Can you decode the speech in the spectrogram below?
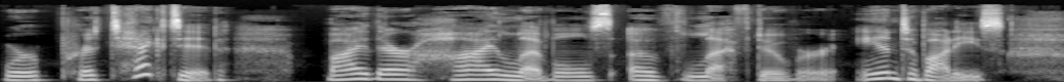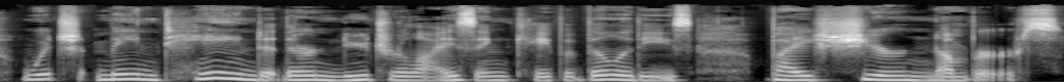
were protected by their high levels of leftover antibodies, which maintained their neutralizing capabilities by sheer numbers.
